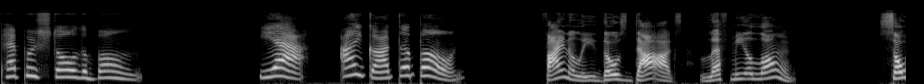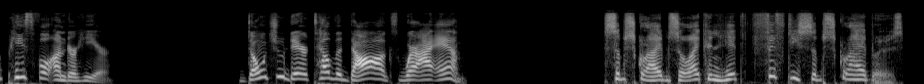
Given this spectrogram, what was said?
Pepper stole the bone. Yeah, I got the bone. Finally, those dogs left me alone. So peaceful under here. Don't you dare tell the dogs where I am. Subscribe so I can hit 50 subscribers.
